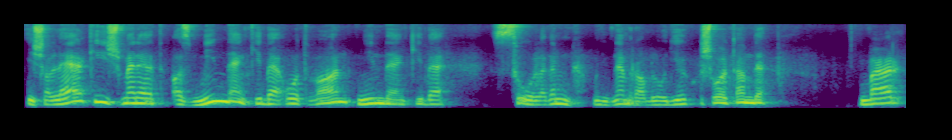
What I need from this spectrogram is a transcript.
és a lelkiismeret az mindenkibe ott van, mindenkibe szól, nem, mondjuk nem rablógyilkos voltam, de bár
